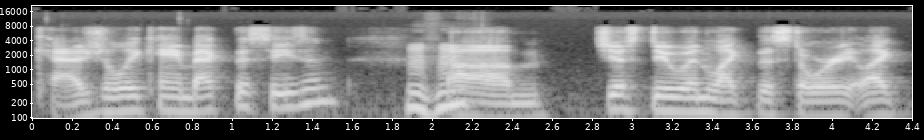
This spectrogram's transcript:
casually came back this season, Mhm. um, just doing like the story, like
